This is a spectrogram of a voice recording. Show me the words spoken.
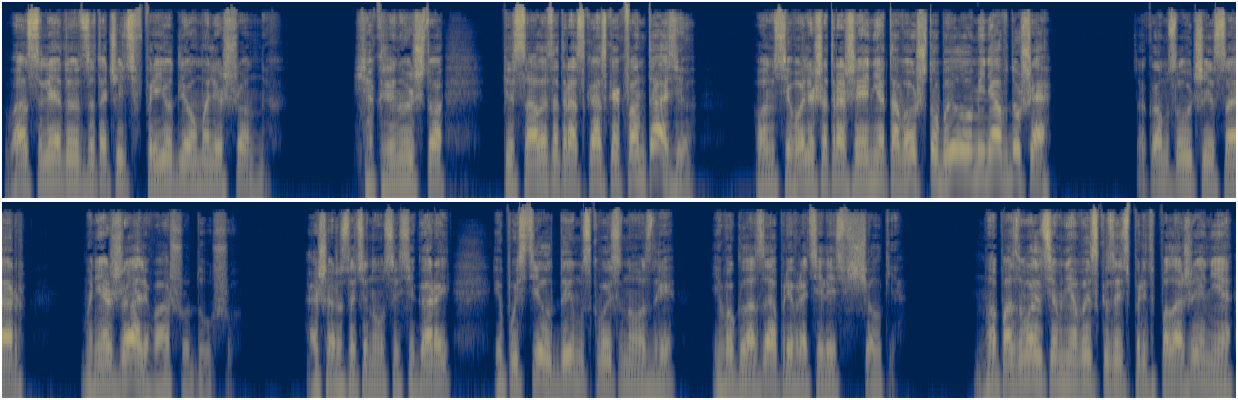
Вас следует заточить в приют для умалишенных. Я клянусь, что писал этот рассказ как фантазию. Он всего лишь отражение того, что было у меня в душе. В таком случае, сэр, — мне жаль вашу душу. Эшер затянулся сигарой и пустил дым сквозь ноздри. Его глаза превратились в щелки. Но позвольте мне высказать предположение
